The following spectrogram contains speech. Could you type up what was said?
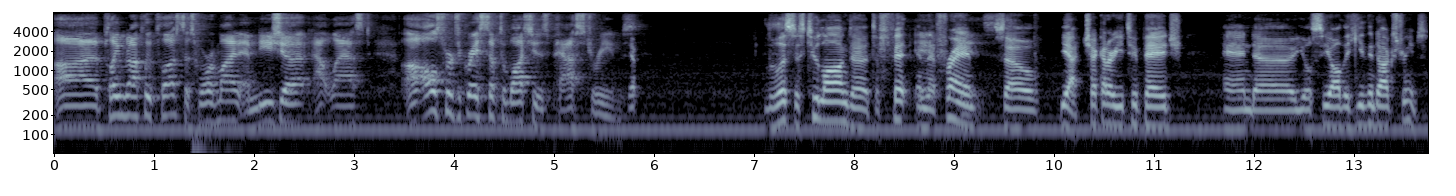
Uh, playing Monopoly Plus, that's War of Mine, Amnesia, Outlast. Uh, all sorts of great stuff to watch in his past streams. Yep. the list is too long to, to fit in the frame is. so yeah check out our youtube page and uh, you'll see all the heathen dog streams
